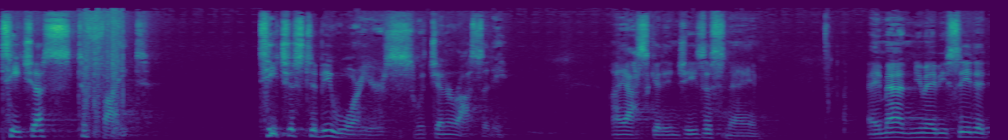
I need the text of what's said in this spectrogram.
Teach us to fight. Teach us to be warriors with generosity. I ask it in Jesus' name. Amen. You may be seated.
